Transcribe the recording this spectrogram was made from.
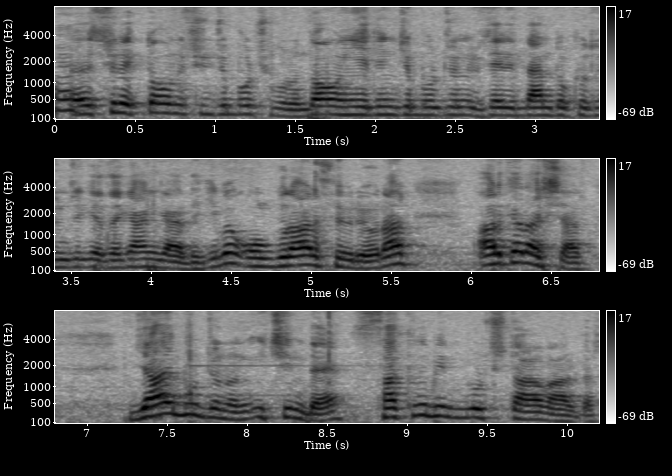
E, sürekli 13. burç burunda 17. burcun üzerinden 9. gezegen geldi gibi olgular söylüyorlar. Arkadaşlar Yay burcunun içinde saklı bir burç daha vardır.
